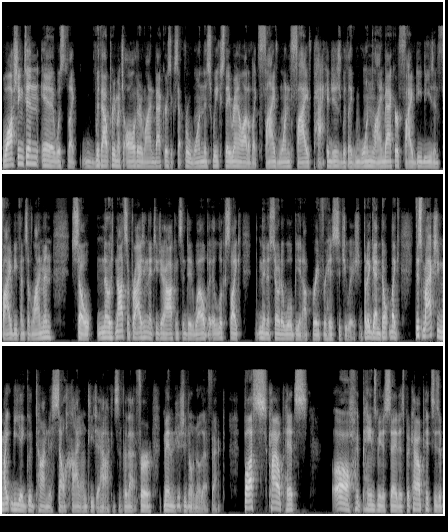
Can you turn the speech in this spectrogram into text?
Washington uh, was like without pretty much all their linebackers except for one this week. So they ran a lot of like 5 1 5 packages with like one linebacker, five DBs, and five defensive linemen. So, no, not surprising that TJ Hockenson did well, but it looks like Minnesota will be an upgrade for his situation. But again, don't like this actually might be a good time to sell high on TJ Hockenson for that for managers who don't know that fact. Bus, Kyle Pitts oh, it pains me to say this, but Kyle Pitts is a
